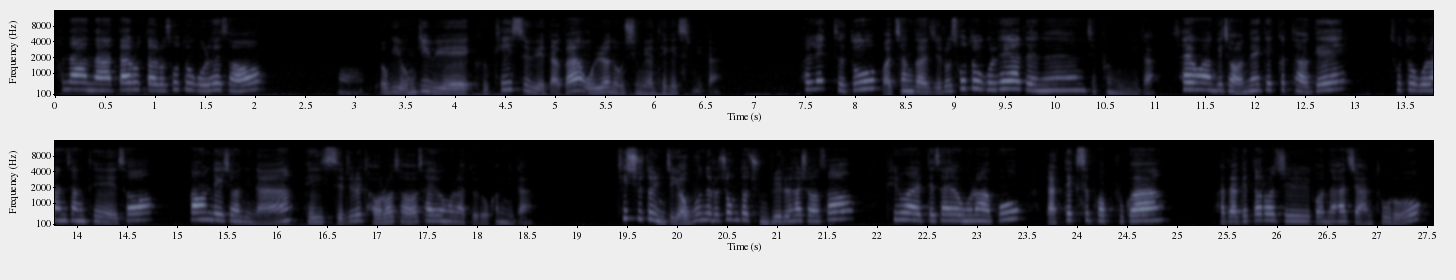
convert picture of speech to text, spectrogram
하나하나 따로따로 소독을 해서 어, 여기 용기 위에 그 케이스 위에다가 올려놓으시면 되겠습니다. 팔레트도 마찬가지로 소독을 해야 되는 제품입니다. 사용하기 전에 깨끗하게 소독을 한 상태에서 파운데이션이나 베이스를 덜어서 사용을 하도록 합니다. 티슈도 이제 여분으로 좀 더 준비를 하셔서 필요할 때 사용을 하고 라텍스 퍼프가 바닥에 떨어지거나 하지 않도록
